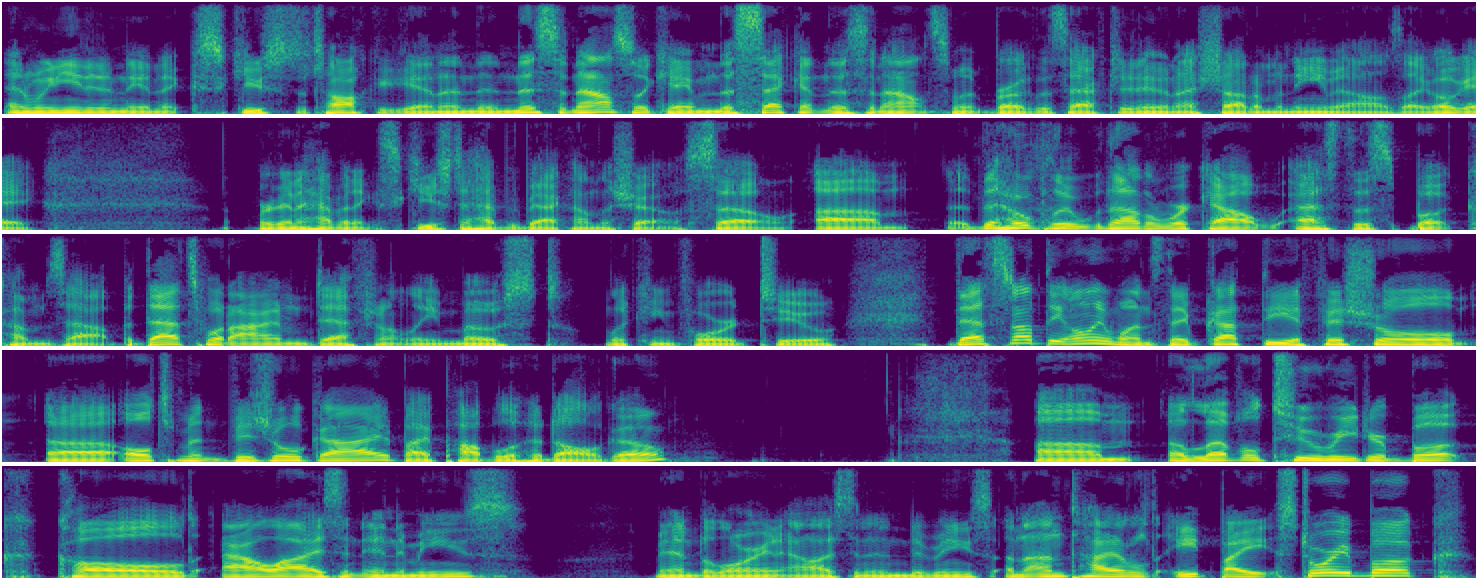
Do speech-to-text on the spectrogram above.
and we needed an excuse to talk again. And then this announcement came, and the second this announcement broke this afternoon, I shot him an email. I was like, okay, we're gonna have an excuse to have you back on the show. So um, hopefully that'll work out as this book comes out. But that's what I'm definitely most looking forward to. That's not the only ones. They've got the official uh, Ultimate Visual Guide by Pablo Hidalgo. Um, a level two reader book called Allies and Enemies, Mandalorian Allies and Enemies, an untitled eight by eight storybook,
